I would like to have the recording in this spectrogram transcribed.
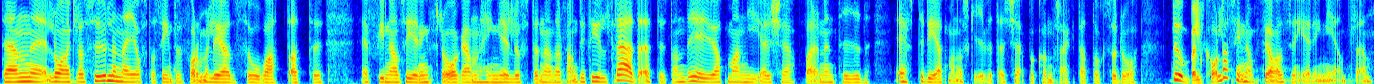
Den låneklausulen är ju oftast inte formulerad så att, att eh, finansieringsfrågan hänger i luften ända fram till tillträdet, utan det är ju att man ger köparen en tid efter det att man har skrivit ett köpekontrakt att också då dubbelkolla sin finansiering egentligen.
